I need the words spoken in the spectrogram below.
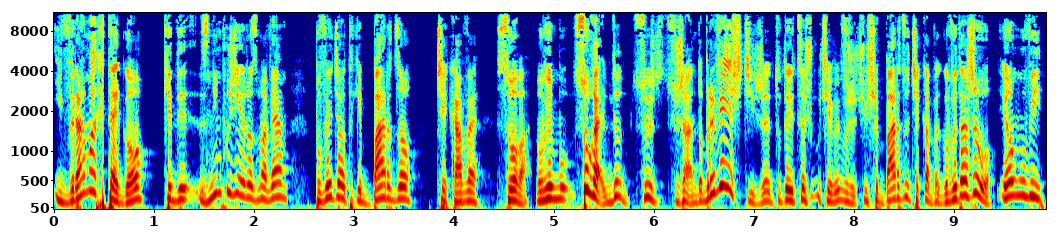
I w ramach tego, kiedy z nim później rozmawiałem, powiedział takie bardzo ciekawe słowa. Mówię mu, słuchaj, słyszałem dobre wieści, że tutaj coś u ciebie w życiu się bardzo ciekawego wydarzyło. I on mówi,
